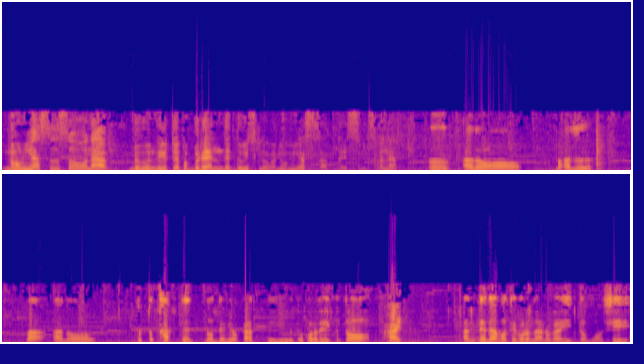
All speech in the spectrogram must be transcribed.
飲みやすそうな部分で言うと、やっぱブレンデッドウイスキーの方が飲みやすかったりするんですかね。うん。あのーまず、まあ、あのーちょっと買って飲んでみようかっていうところでいくと、はい。あ値段も手頃なのがいいと思うし、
